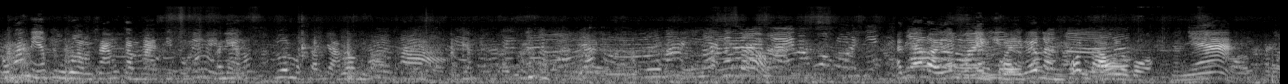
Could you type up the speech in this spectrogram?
ผมว่าเมียปูรองซ้ำกำหาซิผมว่าเมียร่วมหมดสามอย่างรวมค่ะอันนี้อร่อยเลยหนูไม่เองกินไปเรื่องนั้นคนเราเราบอกอันเนี้ย ร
